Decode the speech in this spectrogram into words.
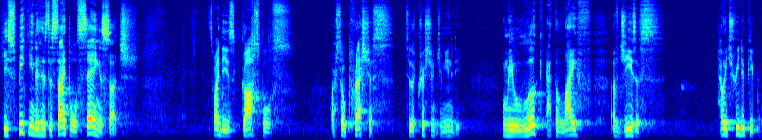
he's speaking to his disciples, saying as such. That's why these gospels are so precious to the Christian community. When we look at the life of Jesus, how he treated people,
